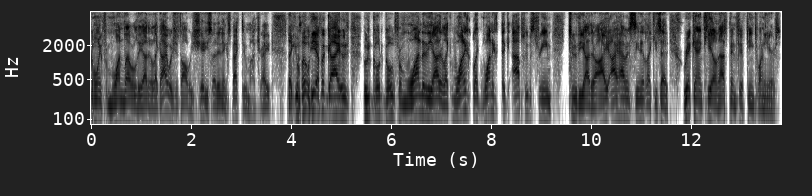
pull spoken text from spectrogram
going from one level to the other. Like I was just always shitty, so I didn't expect too much, right? Like when you have a guy who's who go go from one to the other, like one like one like absolute extreme to the other. I I haven't seen it like you said, Rick Ankiel, that's been 15, 20 years.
